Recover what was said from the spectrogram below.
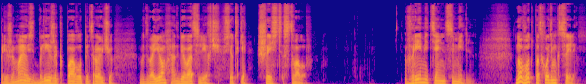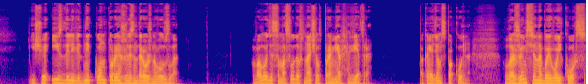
Прижимаюсь ближе к Павлу Петровичу. Вдвоем отбиваться легче, все-таки шесть стволов. Время тянется медленно. Но вот подходим к цели. Еще издали видны контуры железнодорожного узла. Володя Самосудов начал промер ветра. Пока идем спокойно. Ложимся на боевой курс.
